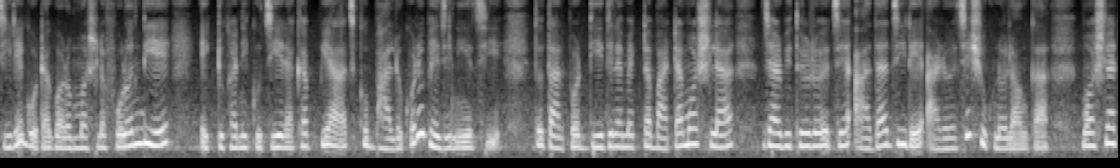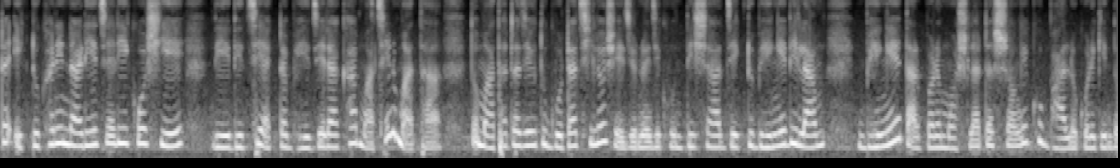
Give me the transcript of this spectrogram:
জিরে, গোটা গরম মশলা ফোড়ন দিয়ে একটুখানি কুচিয়ে রাখা পেঁয়াজ খুব ভালো করে ভেজে নিয়েছি। তো তারপর দিয়ে দিলাম একটা বাটা মশলা, যার ভিতরে রয়েছে আদা, জিরে আর রয়েছে শুকনো লঙ্কা। মশলাটা একটুখানি নাড়িয়ে চাড়িয়ে কষিয়ে দিয়ে দিচ্ছি একটা ভেজে রাখা মাছের মাথা। তো মাথাটা যেহেতু গোটা ছিল, সেই জন্য যে খুন্তির সাহায্যে একটু ভেঙে দিলাম। ভেঙে তারপরে মশলাটার সঙ্গে খুব ভালো করে কিন্তু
